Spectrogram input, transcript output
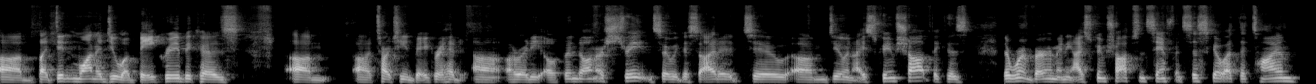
uh, but didn't want to do a bakery because um, uh, Tartine Bakery had uh, already opened on our street. And so we decided to um, do an ice cream shop because there weren't very many ice cream shops in San Francisco at the time.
